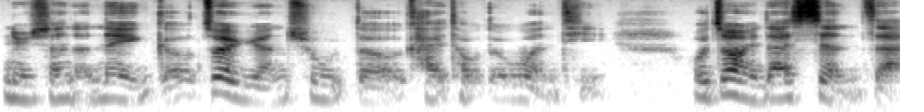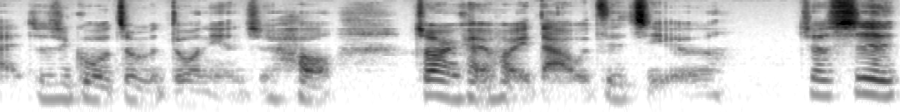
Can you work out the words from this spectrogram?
女生的那个最原初的开头的问题。我终于在现在，就是过这么多年之后，终于可以回答我自己了。就是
